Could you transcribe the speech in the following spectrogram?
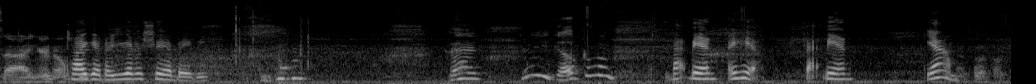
Tiger, don't. Tiger, are you gonna share, baby? Dad, there you go. Come on. Batman, right here. Batman. Yum.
